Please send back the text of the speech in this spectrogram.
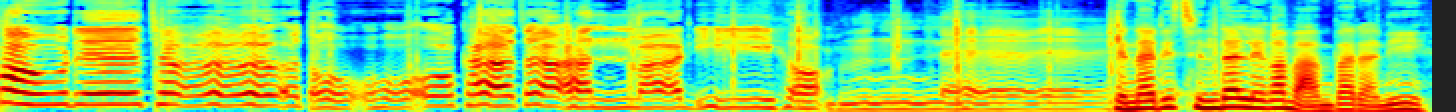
하울에 저도 가잔 말이 없네 개나리 진달래가 만발하니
